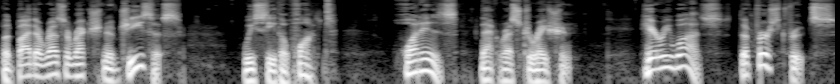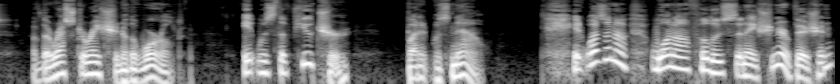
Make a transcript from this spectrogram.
But by the resurrection of Jesus, we see the what. What is that restoration? Here he was, the firstfruits of the restoration of the world. It was the future, but it was now. It wasn't a one off hallucination or vision.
